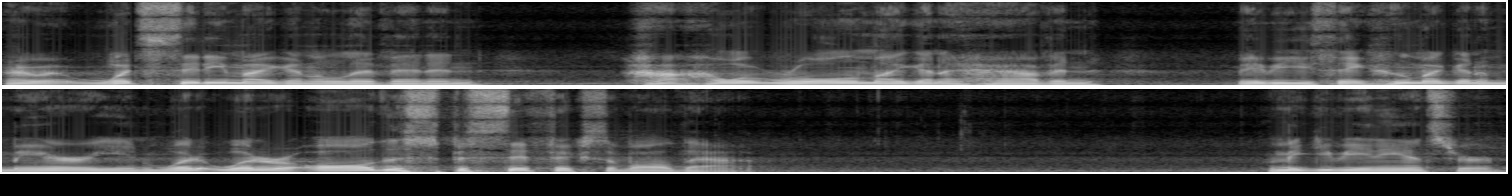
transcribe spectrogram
Right, what city am I going to live in? And how, how, what role am I going to have? And maybe you think, who am I going to marry? And what, what are all the specifics of all that? Let me give you an answer.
